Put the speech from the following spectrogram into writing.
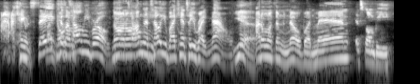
I can't even say Like, it because don't I'm. tell me, bro. no, Don't no, I'm gonna me. tell you, but I can't tell you right now. Yeah. I don't want them to know, but man, it's gonna be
